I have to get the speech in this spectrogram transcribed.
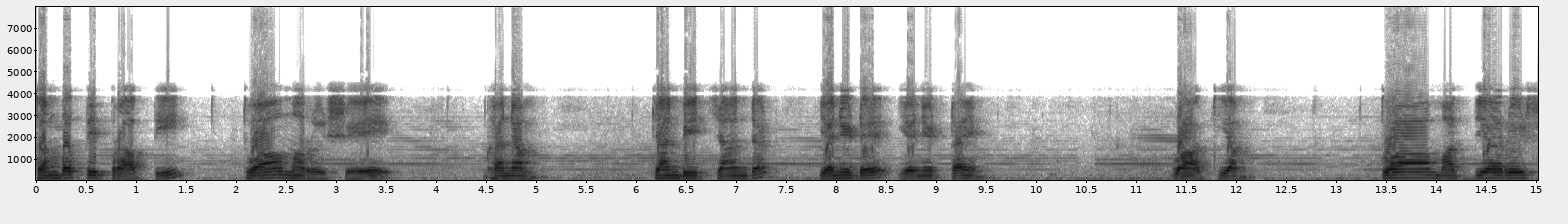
सम्पत्तिप्राप्ति त्वामऋषे घनं can be chanted any day any time वाक्यं त्वामद्य ऋष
